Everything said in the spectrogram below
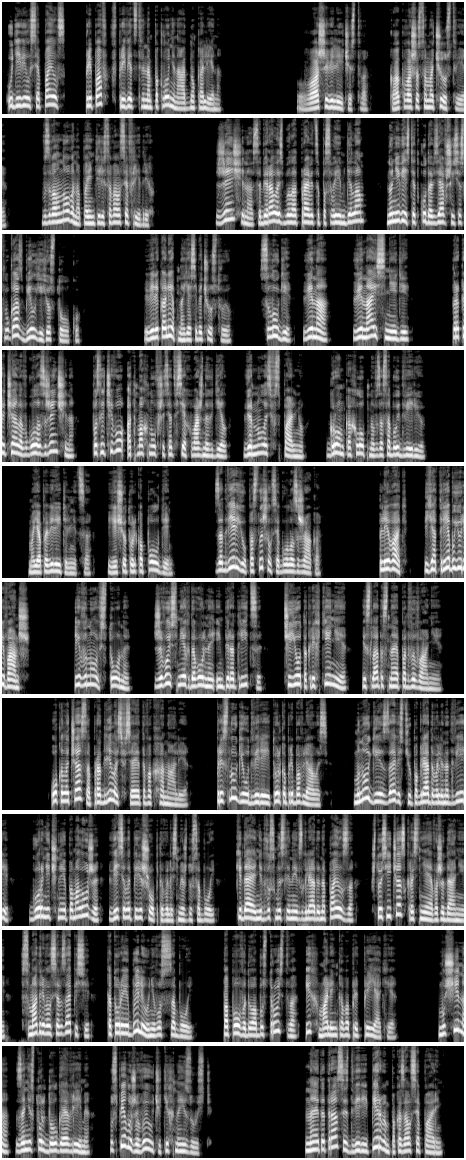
Удивился Пайлс, припав в приветственном поклоне на одно колено. — Ваше Величество, как ваше самочувствие? Взволнованно поинтересовался Фридрих. Женщина собиралась было отправиться по своим делам, но невесть, откуда взявшийся слуга, сбил ее с толку. «Великолепно я себя чувствую. Слуги, вина, вина и снеди!» Прокричала в голос женщина, после чего, отмахнувшись от всех важных дел, вернулась в спальню, громко хлопнув за собой дверью. «Моя повелительница, еще только полдень!» За дверью послышался голос Жака. «Плевать, я требую реванш!» И вновь стоны, живой смех довольной императрицы, чье-то кряхтение и сладостное подвывание. Около часа продлилась вся эта вакханалия. Прислуги у дверей только прибавлялось. Многие с завистью поглядывали на двери, горничные помоложе весело перешептывались между собой, кидая недвусмысленные взгляды на Пайлза, что сейчас, краснея в ожидании, всматривался в записи, которые были у него с собой, по поводу обустройства их маленького предприятия. Мужчина за не столь долгое время успел уже выучить их наизусть. На этот раз из двери первым показался парень,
